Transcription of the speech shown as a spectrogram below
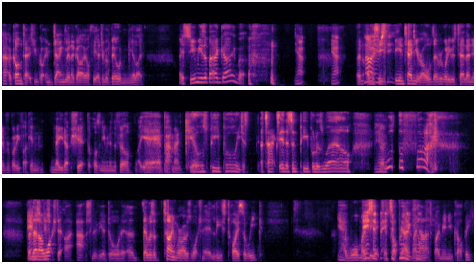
out of context, you've got him dangling a guy off the edge of a building. And you're like, I assume he's a bad guy, but. Yeah. Yeah. And No, obviously, it's- being 10 year olds, everybody was telling everybody fucking made up shit that wasn't even in the film. Like, yeah, Batman kills people. He just attacks innocent people as well. Yeah. Like, what the fuck? But then I watched it. I absolutely adored it. Uh, there was a time where I was watching it at least twice a week. Yeah. I wore my It's a- VHS it's copy My nan had to buy me a new copy.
